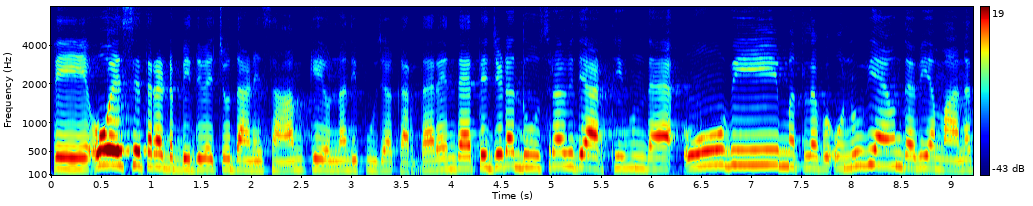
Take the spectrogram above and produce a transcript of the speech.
ਤੇ ਉਹ ਇਸੇ ਤਰ੍ਹਾਂ ਡੱਬੀ ਦੇ ਵਿੱਚ ਉਹ ਦਾਣੇ ਸਾਂਭ ਕੇ ਉਹਨਾਂ ਦੀ ਪੂਜਾ ਕਰਦਾ ਰਹਿੰਦਾ ਹੈ ਤੇ ਜਿਹੜਾ ਦੂਸਰਾ ਵਿਦਿਆਰਥੀ ਹੁੰਦਾ ਉਹ ਵੀ ਮਤਲਬ ਉਹਨੂੰ ਵੀ ਐ ਹੁੰਦਾ ਵੀ ਅਮਾਨਤ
